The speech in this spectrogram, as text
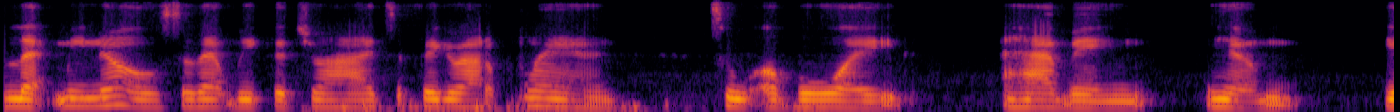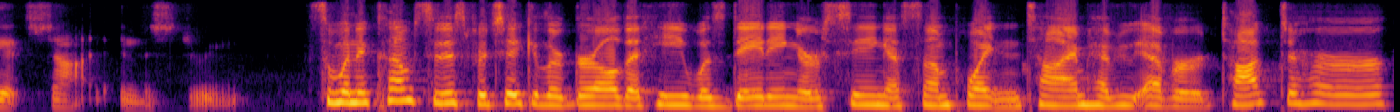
let me know so that we could try to figure out a plan to avoid having him get shot in the street. So when it comes to this particular girl that he was dating or seeing at some point in time, have you ever talked to her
